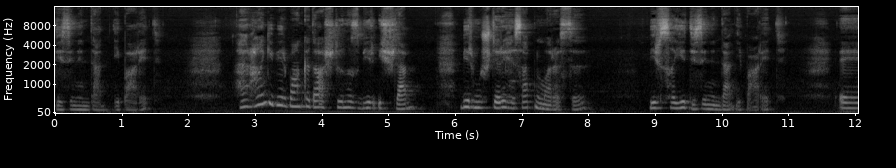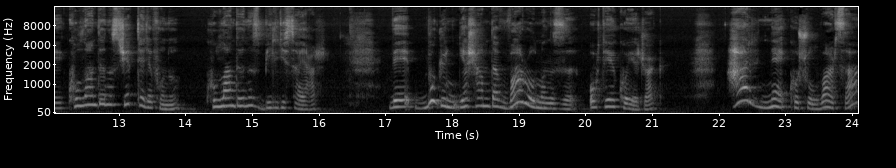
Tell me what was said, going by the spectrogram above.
dizininden ibaret. Herhangi bir bankada açtığınız bir işlem, bir müşteri hesap numarası, bir sayı dizininden ibaret. Ee, kullandığınız cep telefonu, kullandığınız bilgisayar ve bugün yaşamda var olmanızı ortaya koyacak her ne koşul varsa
